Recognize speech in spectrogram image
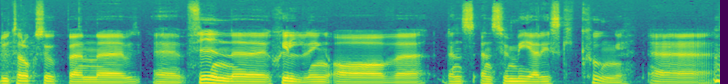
Du tar också upp en eh, eh fin eh, skildring av eh, den, en sumerisk kung. Eh,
